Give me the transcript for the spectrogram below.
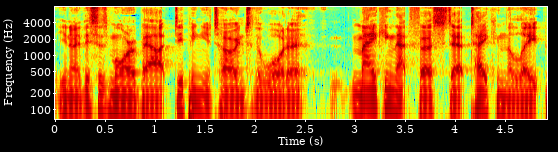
you know this is more about dipping your toe into the water, making that first step, taking the leap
